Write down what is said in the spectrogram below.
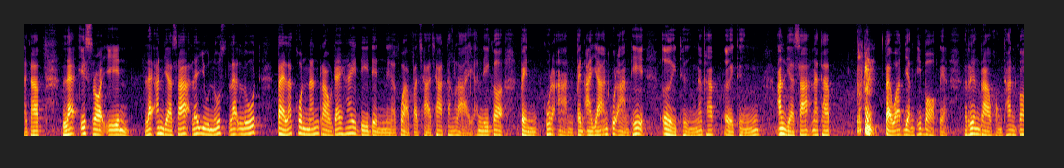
นะครับ และอิสราเอล และอัญญาซะและยูนุส และลูตแต่ละคนนั้นเราได้ให้ดีเด่นเหนือกว่าประชาชาติทั้งหลาย อันนี้ก็เป็นกุรอาน เป็นอายะอันกุรอานที่เอ่ยถึงนะครับ เอ่ยถึงอัลยาซะนะครับ แต่ว่าอย่างที่บอกเนี่ยเรื่องราวของท่านก็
